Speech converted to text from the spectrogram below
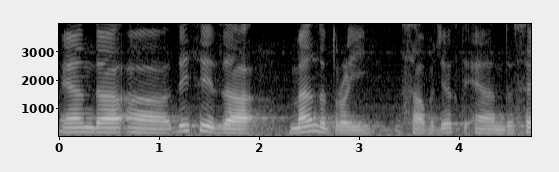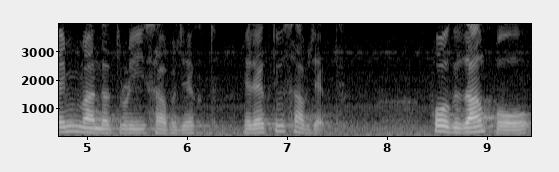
And uh, uh, this is a mandatory subject and semi-mandatory subject, elective subject. For example,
